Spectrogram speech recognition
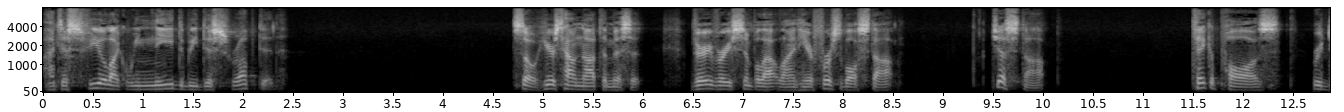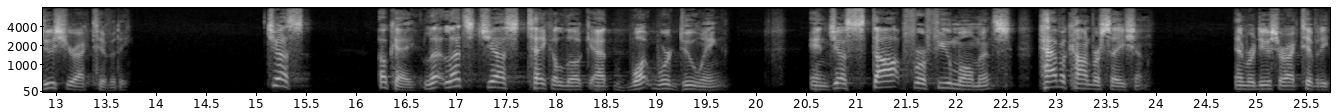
I just feel like we need to be disrupted. So here's how not to miss it. Very, very simple outline here. First of all, stop. Just stop. Take a pause. Reduce your activity. Just okay, let, us just take a look at what we're doing and just stop for a few moments, have a conversation, and reduce our activity.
